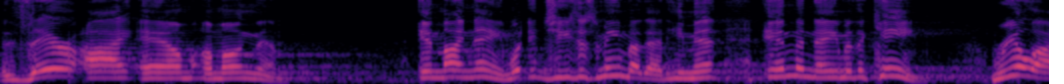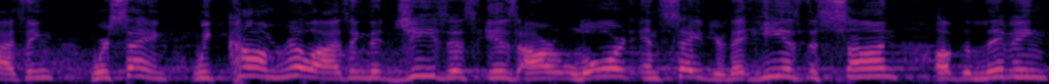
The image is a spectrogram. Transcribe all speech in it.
there I am among them in my name. What did Jesus mean by that? He meant in the name of the King. Realizing, we're saying, we come realizing that Jesus is our Lord and Savior, that He is the Son of the living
